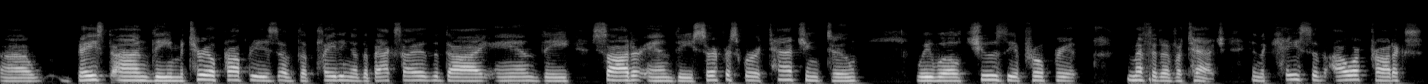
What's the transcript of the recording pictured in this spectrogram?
Uh, based on the material properties of the plating of the backside of the die and the solder and the surface we're attaching to, we will choose the appropriate method of attach. In the case of our products,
